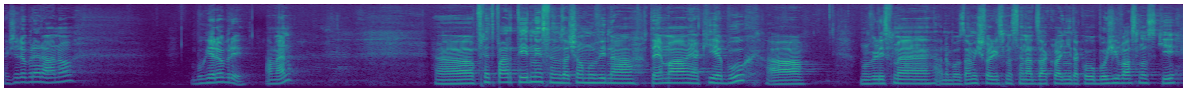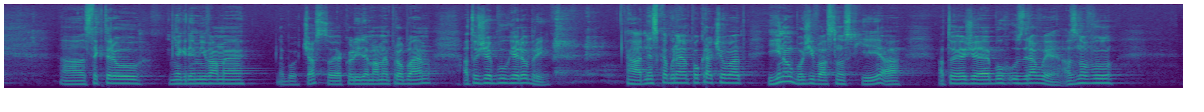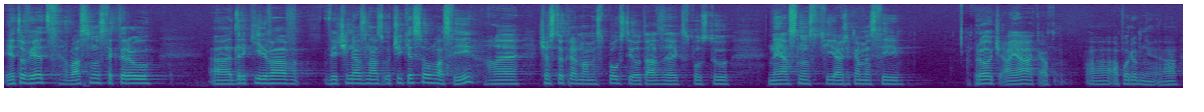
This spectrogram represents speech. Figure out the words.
Takže dobré ráno. Bůh je dobrý. Amen. Eh, před pár týdny jsem začal mluvit na téma, jaký je Bůh a mluvili jsme, nebo zamýšleli jsme se nad základní takovou boží vlastností, eh, se kterou někdy míváme, nebo často jako lidé máme problém, a to, že Bůh je dobrý. A dneska budeme pokračovat jinou boží vlastností a, a to je, že Bůh uzdravuje. A znovu je to věc, vlastnost, se kterou eh, drtivá většina z nás určitě souhlasí, ale častokrát máme spousty otázek, spoustu nejasností a říkáme si, proč a jak a, a, a podobně. A,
